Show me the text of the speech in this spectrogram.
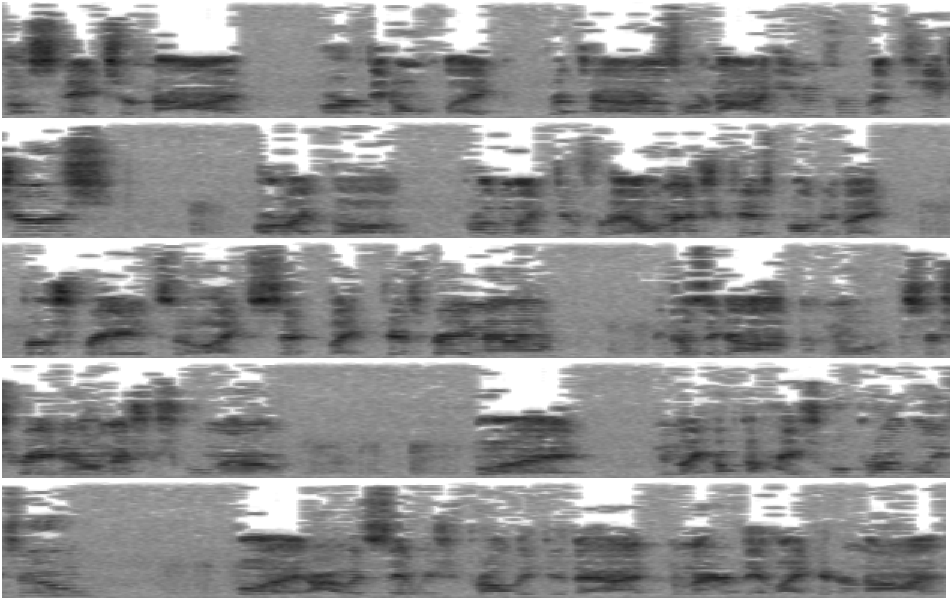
the snakes or not, or if they don't like reptiles or not, even for the teachers, or like the probably like do for the elementary kids, probably like first grade to like six, like fifth grade now, because they got no sixth grade in elementary school now, but and like up to high school probably too. But I would say we should probably do that, no matter if they like it or not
